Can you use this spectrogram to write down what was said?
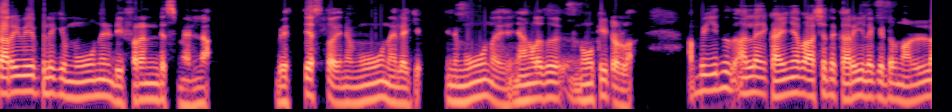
കറിവേപ്പിലയ്ക്ക് മൂന്നിന് ഡിഫറന്റ് സ്മെല്ലാണ് വ്യത്യസ്തം. ഇതിന് മൂന്നിലയ്ക്ക് ഇതിന് മൂന്ന് ഞങ്ങളത് നോക്കിയിട്ടുള്ള അപ്പോൾ ഇത് നല്ല കഴിഞ്ഞ പ്രാവശ്യത്തെ കറിയിലൊക്കെ ഇട്ട് നല്ല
